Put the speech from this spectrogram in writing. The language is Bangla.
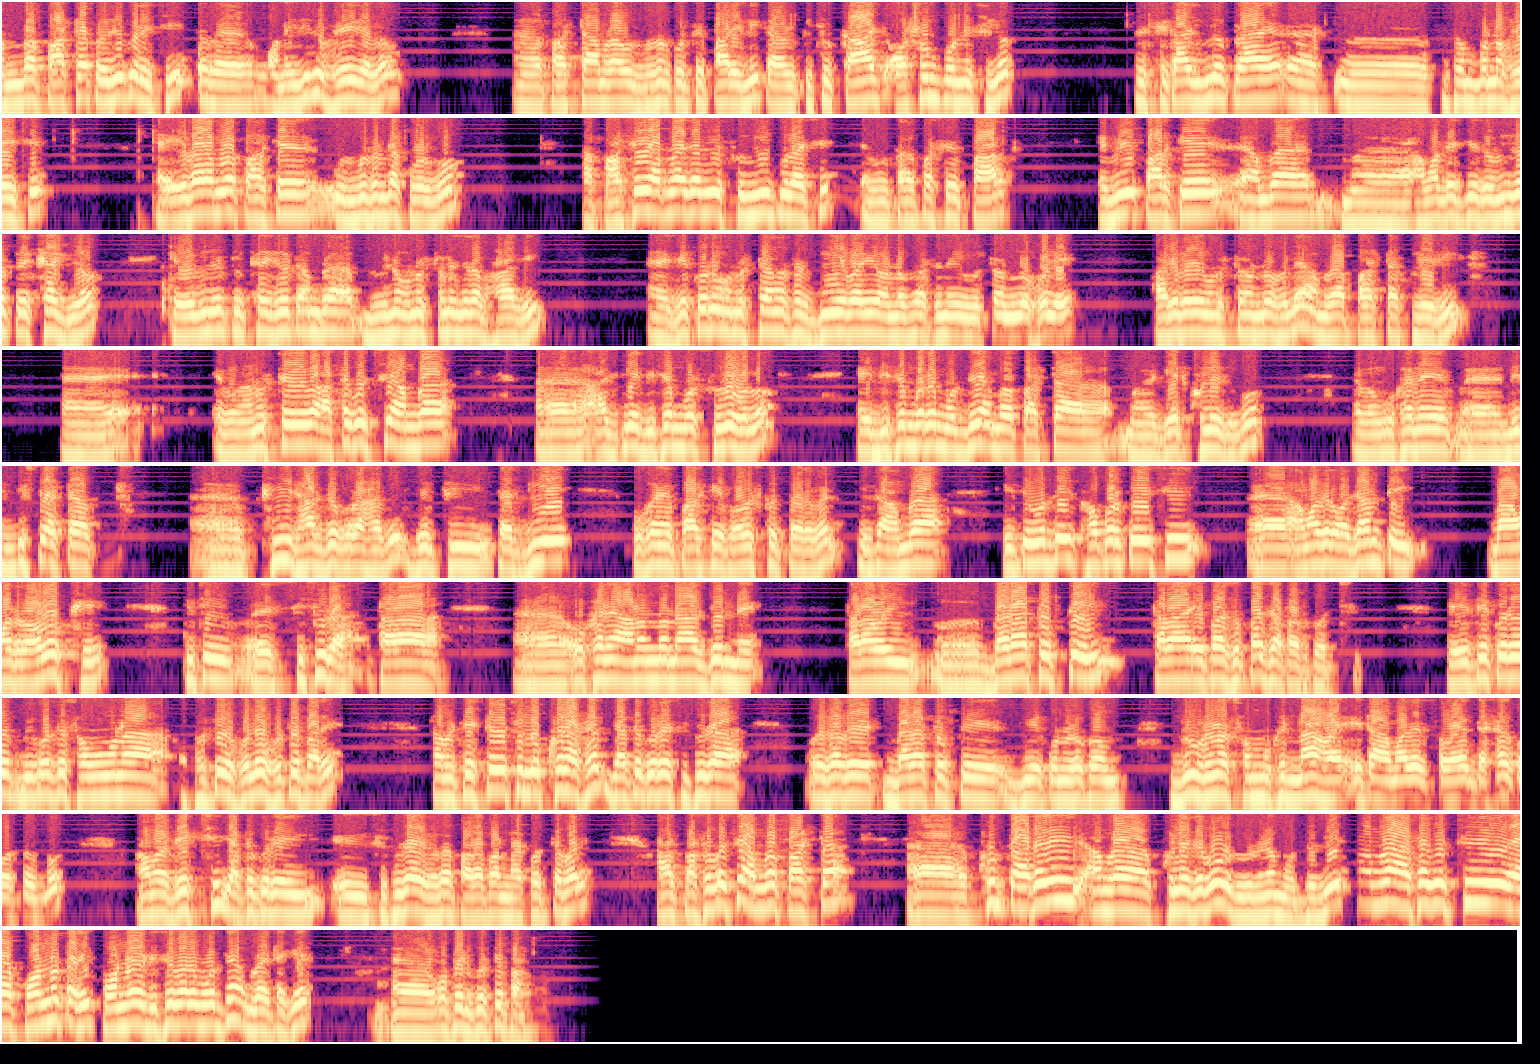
আমরা পার্কটা তৈরি করেছি, তবে অনেকদিনই হয়ে গেল। পার্কটা আমরা উদ্বোধন করতে পারিনি, কারণ কিছু কাজ অসম্পূর্ণ ছিল। সে কাজগুলো প্রায় সুসম্পন্ন হয়েছে। এবার আমরা পার্কের উদ্বোধনটা করব। আর পাশেই আপনারা জানেন সুইমিং পুল আছে এবং তার পাশে পার্ক। এমনি পার্কে আমরা আমাদের যে রবীন্দ্র প্রেক্ষাগৃহ, সেই রবীন্দ্র প্রেক্ষাগৃহটা আমরা বিভিন্ন অনুষ্ঠানের জন্য ভাড়া দিই। যে কোনো অনুষ্ঠান অর্থাৎ বিয়ে বাড়ি, অন্নপ্রাশন এই অনুষ্ঠানগুলো হলে, পারিবারিক অনুষ্ঠানগুলো হলে আমরা পার্কটা খুলে দিই। এবং আনুষ্ঠানিকভাবে আশা করছি আমরা আজকে ডিসেম্বর শুরু হলো। এই ডিসেম্বরের মধ্যে আমরা পার্কটা গেট খুলে দেব এবং ওখানে নির্দিষ্ট একটা ফি ধার্য করা হবে। যে ফিটা দিয়ে ওখানে পার্কে প্রবেশ করতে পারবেন। কিন্তু আমরা ইতিমধ্যেই খবর পেয়েছি আমাদের অজান্তেই বা আমাদের অলক্ষ্যে কিছু শিশুরা তারা ওখানে আনন্দ নেওয়ার জন্যে তারা ওই বেড়া টপকেই তারা এপাশ ওপাশ যাতায়াত করছে। এতে করে বিপদের সম্ভাবনা হতে, হলেও হতে পারে। আমরা চেষ্টা করছি লক্ষ্য রাখার, যাতে করে শিশুরা ওইভাবে বেড়া টপকে গিয়ে কোনো রকম দুর্ঘটনার সম্মুখীন না হয়, এটা আমাদের সবাই দেখার কর্তব্য। আমরা দেখছি যাতে করে এই এই শিশুরা এভাবে পারাপার না করতে পারে। আর পাশাপাশি আমরা পার্কটা খুব তাড়াতাড়ি আমরা খুলে দেবো উদ্বোধনের মধ্য দিয়ে। আমরা আশা করছি পনেরো তারিখ, পনেরোই ডিসেম্বরের মধ্যে আমরা এটাকে ওপেন করতে পারব।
